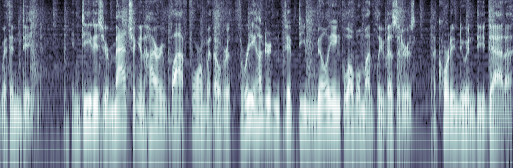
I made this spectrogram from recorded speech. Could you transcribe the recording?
with Indeed. Indeed is your matching and hiring platform with over 350 million global monthly visitors, according to Indeed data,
